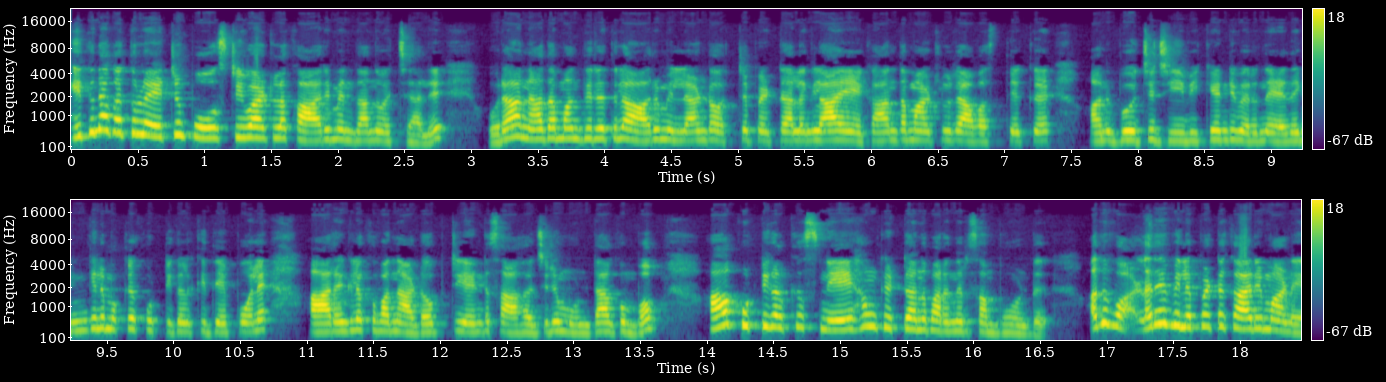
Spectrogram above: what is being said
ഇതിനകത്തുള്ള ഏറ്റവും പോസിറ്റീവ് ആയിട്ടുള്ള കാര്യം എന്താന്ന് വെച്ചാൽ ഒരു അനാഥ മന്ദിരത്തിൽ ആരും ഇല്ലാണ്ട് ഒറ്റപ്പെട്ട് അല്ലെങ്കിൽ ആ ഏകാന്തമായിട്ടുള്ള ഒരു അവസ്ഥയൊക്കെ അനുഭവിച്ച് ജീവിക്കേണ്ടി വരുന്ന ഏതെങ്കിലുമൊക്കെ കുട്ടികൾക്ക് ഇതേപോലെ ആരെങ്കിലുമൊക്കെ വന്ന് അഡോപ്റ്റ് ചെയ്യേണ്ട സാഹചര്യം ഉണ്ടാകുമ്പോൾ ആ കുട്ടികൾക്ക് സ്നേഹം കിട്ടുക എന്ന് പറയുന്നൊരു സംഭവമുണ്ട്. അത് വളരെ വിലപ്പെട്ട കാര്യമാണ്.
